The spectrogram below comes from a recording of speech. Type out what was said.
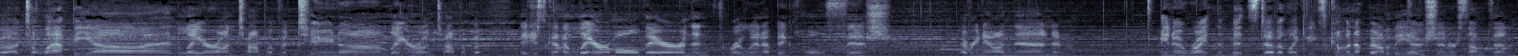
a tilapia, layer on top of a tuna, layer on top of a. They just kind of layer them all there, and then throw in a big whole fish every now and then, and you know, right in the midst of it, like he's coming up out of the ocean or something.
